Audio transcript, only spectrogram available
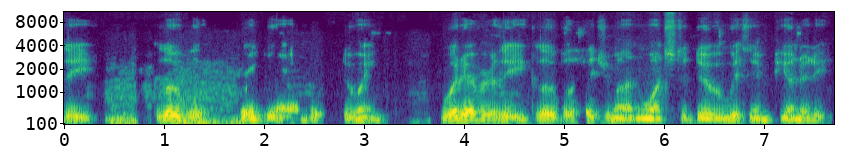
the global program of doing whatever the global hegemon wants to do with impunity,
